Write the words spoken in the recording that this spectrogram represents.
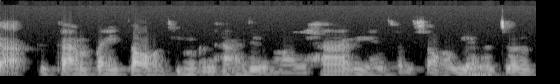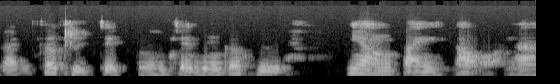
ดาบคือการไปต่อทิ้งปัญหาเดิมไว้ห้าเหรียญกับสองเหรียญแล้วเจอกันก็คือเจ็ดเหรียญเจ็ดเหรียญก็คือ ยังไปต่อนะ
